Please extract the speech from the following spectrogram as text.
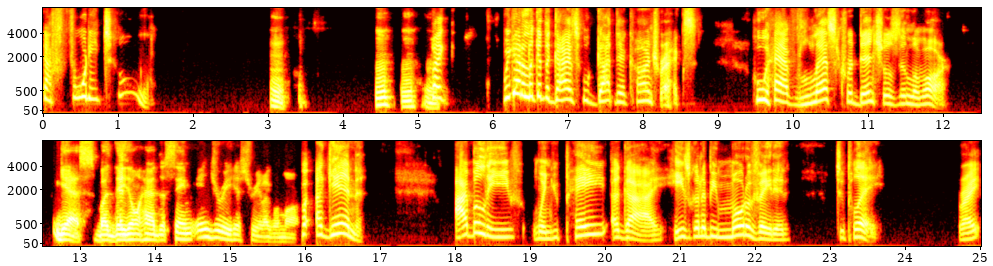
got 42. Mm. Mm, mm, like, we got to look at the guys who got their contracts who have less credentials than Lamar. Yes, but they and, don't have the same injury history like Lamar. But again, I believe when you pay a guy, he's going to be motivated to play, right?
